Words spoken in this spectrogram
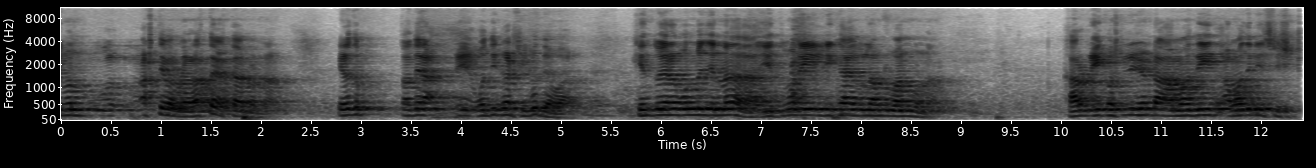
যেমন আসতে পারবে না, রাস্তায় আসতে পারবে না। এটা তো তাদের অধিকার ছিল দেওয়ার। কিন্তু এরা বলল যে না এই তোমার এই লেখাগুলো আমরা মানবো না। কারণ এই কনস্টিটিউশনটা আমাদের, আমাদেরই সৃষ্ট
